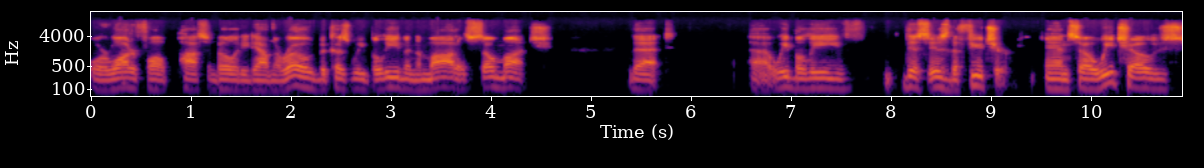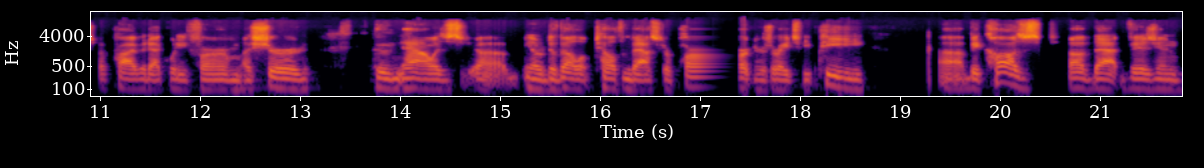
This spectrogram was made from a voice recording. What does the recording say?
or waterfall possibility down the road because we believe in the model so much that uh, we believe this is the future. And so we chose a private equity firm, Assured, who now has uh, you know developed Heart Vascular Partners or HVP, uh, because of that vision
